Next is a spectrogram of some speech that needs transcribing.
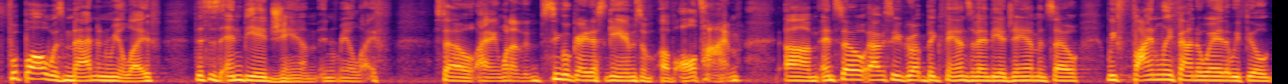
football was Madden in real life, this is NBA Jam in real life. So I one of the single greatest games of, of all time. Um, and so obviously we grew up big fans of NBA Jam, and so we finally found a way that we feel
